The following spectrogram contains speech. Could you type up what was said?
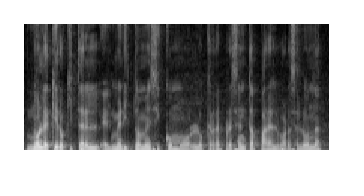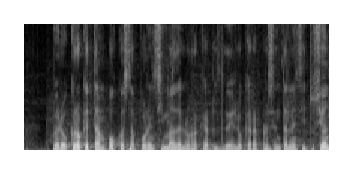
no le quiero quitar el mérito a Messi como lo que representa para el Barcelona, pero creo que tampoco está por encima de lo, de lo que representa la institución.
